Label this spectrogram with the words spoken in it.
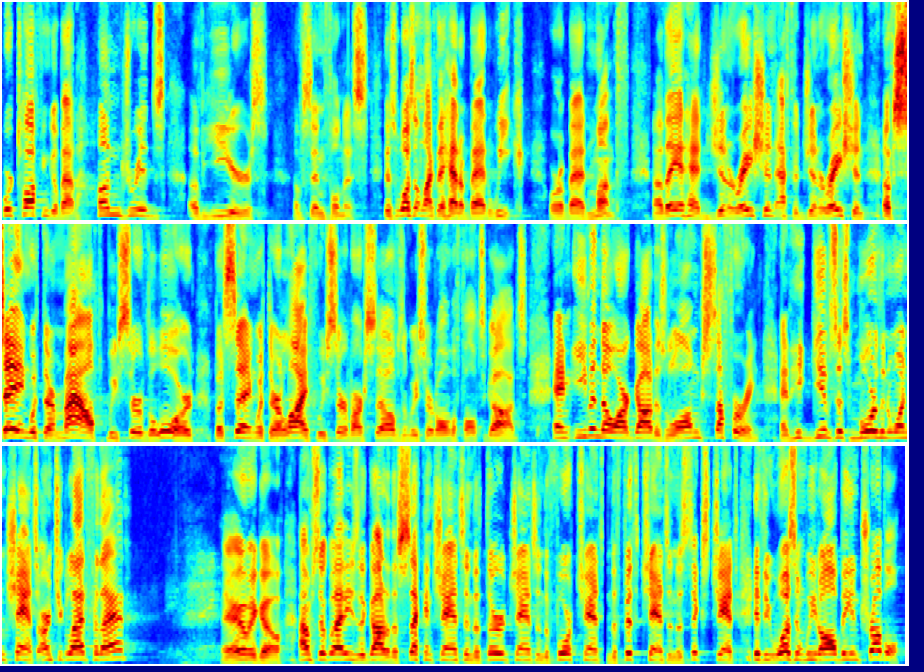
We're talking about hundreds of years of sinfulness. This wasn't like they had a bad week or a bad month. Uh, they had had generation after generation of saying with their mouth, We serve the Lord, but saying with their life, We serve ourselves and we serve all the false gods. And even though our God is long suffering and He gives us more than one chance, aren't you glad for that? There we go. I'm so glad he's the God of the second chance and the third chance and the fourth chance and the fifth chance and the sixth chance. If he wasn't, we'd all be in trouble.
